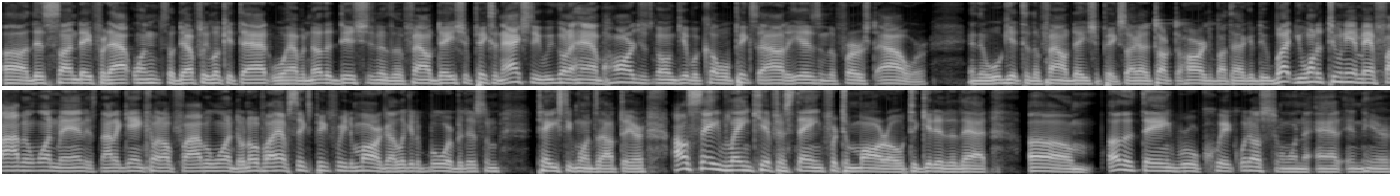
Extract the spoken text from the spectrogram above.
uh, this Sunday for that one. So definitely look at that. We'll have another edition of the foundation picks. And actually, we're going to have Harge is going to give a couple picks out of his in the first hour. And then we'll get to the foundation picks. So I got to talk to Harge about that I could do. But you want to tune in, man. Five and one, man. It's not a game coming up five and one. Don't know if I have six picks for you tomorrow. Got to look at the board, but there's some tasty ones out there. I'll save Lane Kiffin's thing for tomorrow to get into that. Um, other thing, real quick, what else do I want to add in here?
